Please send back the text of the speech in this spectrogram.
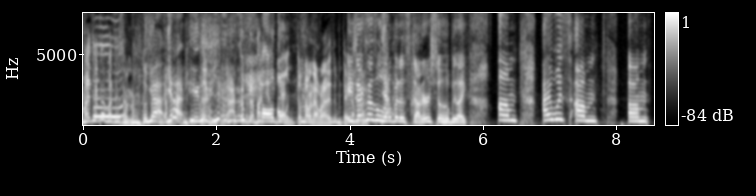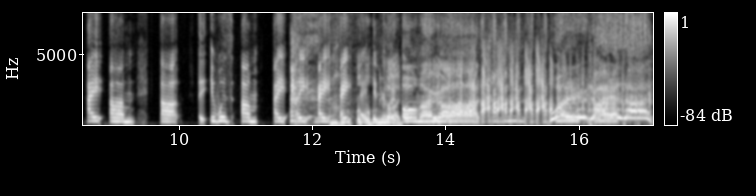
My yeah yeah he yeah, all day Ajax has a little bit of stutter, so he'll be like, um, I was, um, um, I, um, uh, it was, um, I, I, I, I, I and you're like, oh my god, what are you trying to say?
